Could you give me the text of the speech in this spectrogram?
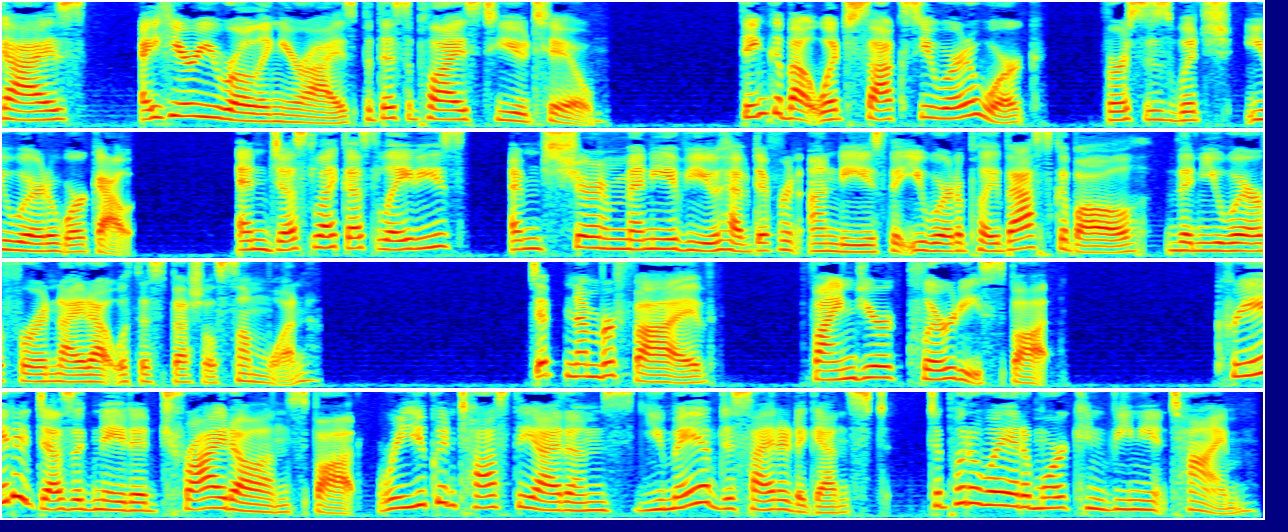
Guys, I hear you rolling your eyes, but this applies to you too. Think about which socks you wear to work versus which you wear to work out. And just like us ladies, I'm sure many of you have different undies that you wear to play basketball than you wear for a night out with a special someone. Tip number five find your clirty spot. Create a designated tried on spot where you can toss the items you may have decided against to put away at a more convenient time.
